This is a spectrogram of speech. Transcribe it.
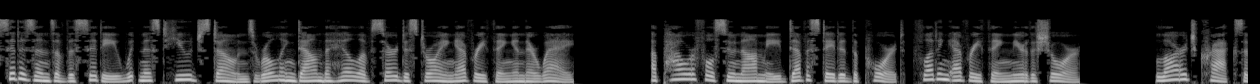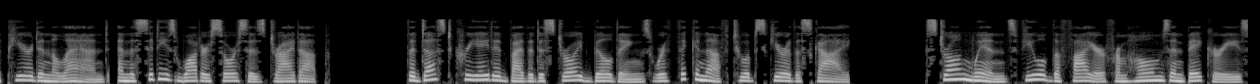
Citizens of the city witnessed huge stones rolling down the hill of Srđ destroying everything in their way. A powerful tsunami devastated the port, flooding everything near the shore. Large cracks appeared in the land, and the city's water sources dried up. The dust created by the destroyed buildings were thick enough to obscure the sky. Strong winds fueled the fire from homes and bakeries,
